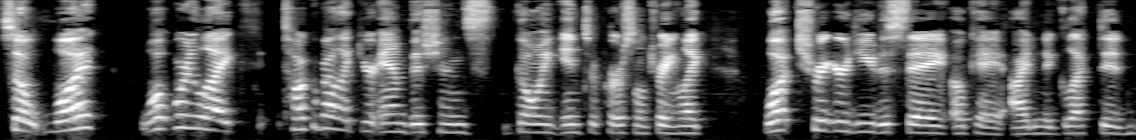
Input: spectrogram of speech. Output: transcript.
So what what were like talk about like your ambitions going into personal training? Like what triggered you to say, okay, I neglected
